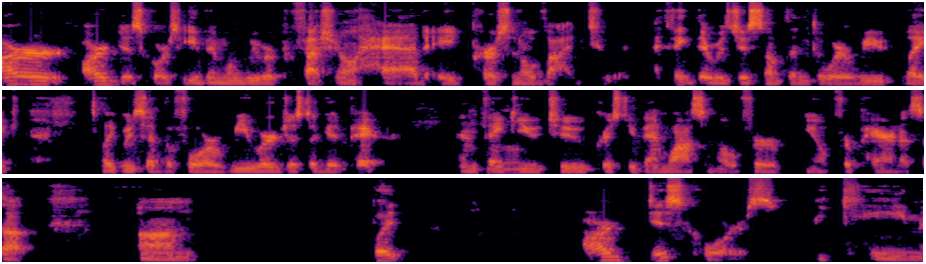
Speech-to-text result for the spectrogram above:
our our discourse even when we were professional had a personal vibe to it. I think there was just something to where we like like we said before we were just a good pair. And thank Mhm. you to christy van wassenhoe for you know for pairing us up. Um but our discourse became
